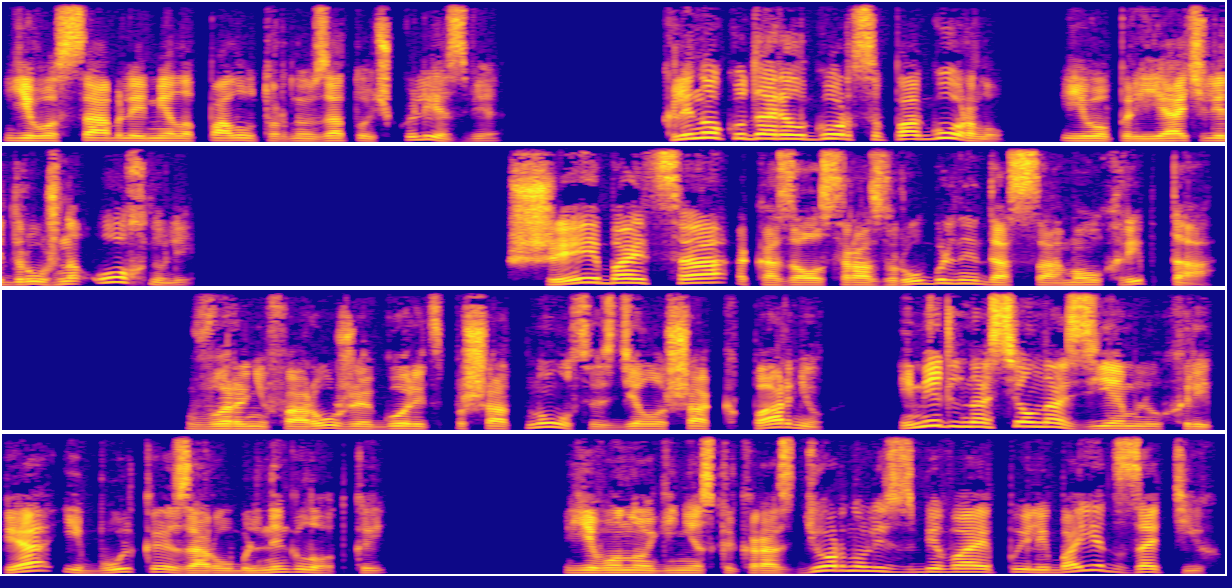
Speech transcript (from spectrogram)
Его сабля имела полуторную заточку лезвия. Клинок ударил горца по горлу, и его приятели дружно охнули. Шея бойца оказалась разрубленной до самого хребта. Выронив оружие, горец пошатнулся, сделал шаг к парню и медленно сел на землю, хрипя и булькая зарубленной глоткой. Его ноги несколько раз дернулись, сбивая пыль, и боец затих.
